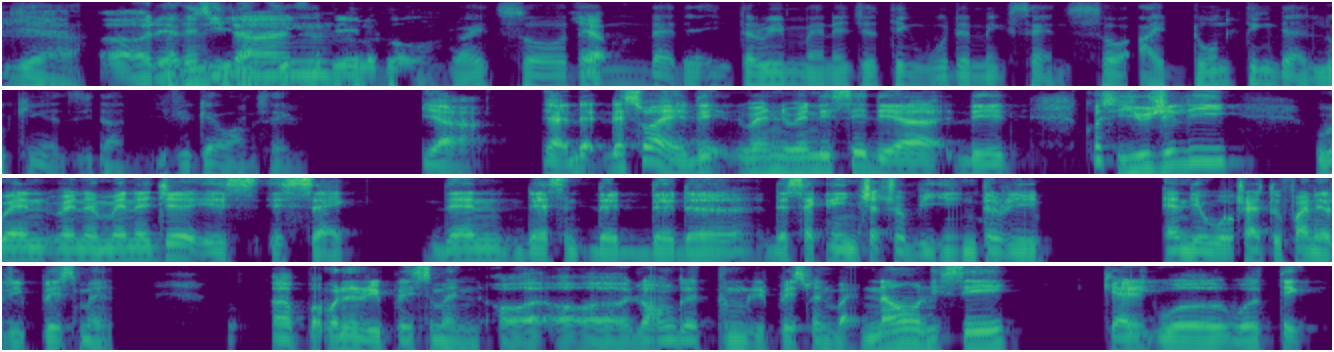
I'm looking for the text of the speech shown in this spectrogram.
Yeah. Uh, but then Zidane, Zidane is available, right? So then yep. that the interim manager thing wouldn't make sense. So I don't think they're looking at Zidane. If you get what I'm saying. Yeah, yeah. That, that's why they, when when they say they are they because usually when when a manager is is sacked, then there's the the the the second in charge will be interim and they will try to find a replacement, a permanent replacement or, or a longer term replacement. But now they say Carrick will will take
